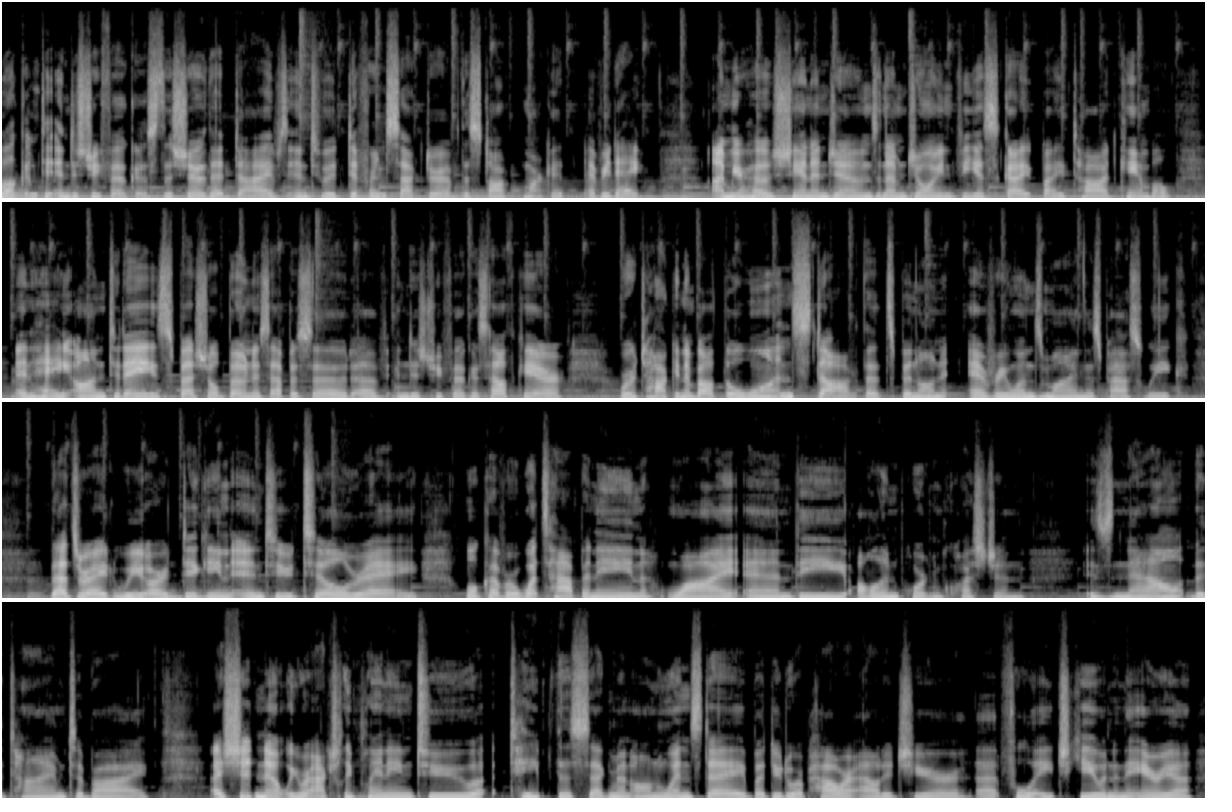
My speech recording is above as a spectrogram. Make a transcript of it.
Welcome to Industry Focus, the show that dives into a different sector of the stock market every day. I'm your host, Shannon Jones, and I'm joined via Skype by Todd Campbell. And hey, on today's special bonus episode of Industry Focus Healthcare, we're talking about the one stock that's been on everyone's mind this past week. That's right, we are digging into Tilray. We'll cover what's happening, why, and the all important question is now the time to buy. I should note we were actually planning to tape this segment on Wednesday, but due to a power outage here at Fool HQ and in the area,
